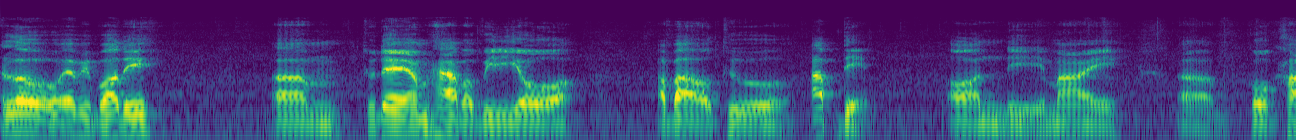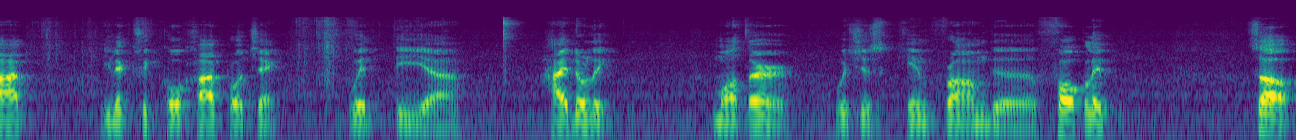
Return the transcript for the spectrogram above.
Hello everybody. Um, today I'm have a video about to update on the my um, go-kart electric go-kart project with the uh, hydraulic motor which is came from the forklift. So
